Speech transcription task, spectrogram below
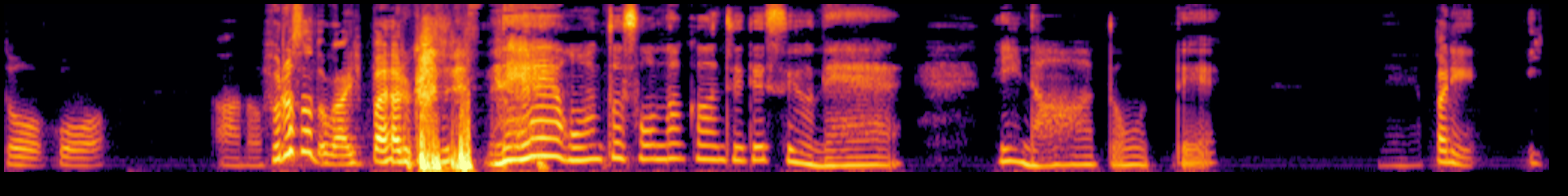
と、こう、あの、ふるさとがいっぱいある感じですね。ねえ、ほんとそんな感じですよね。いいなぁと思って。ねやっぱり、行っ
